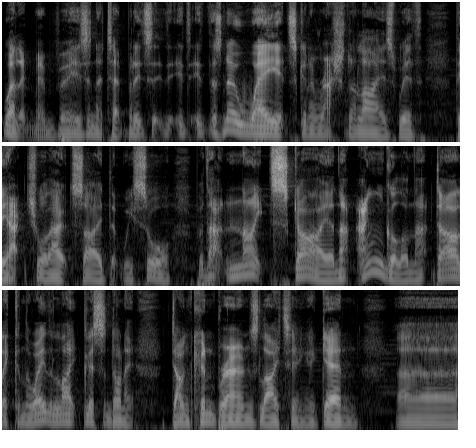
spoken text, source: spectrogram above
Well, it maybe is an attempt, but it's it, it, there's no way it's going to rationalize with the actual outside that we saw. But that night sky and that angle on that Dalek and the way the light glistened on it, Duncan Brown's lighting again uh,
